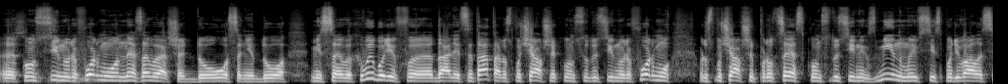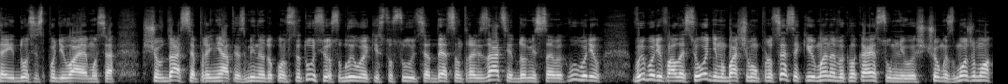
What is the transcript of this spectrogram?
е, конституційну реформу не завершать до осені до місцевих виборів. Е, Далі цитата: розпочавши конституційну реформу, розпочавши процес конституційних змін, ми всі сподівалися і досі сподіваємося, що вдасться прийняти зміни до конституції, особливо які стосуються децентралізації до місцевих виборів. Виборів, але сьогодні ми бачимо процес, який у мене викликає сумніви, що ми зможемо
